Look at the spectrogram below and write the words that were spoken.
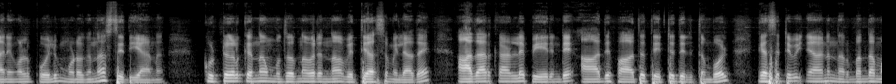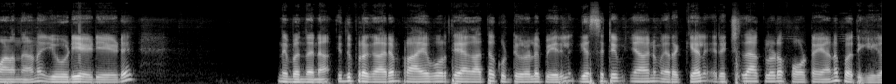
ആനുകൂല്യം പോലും മുടങ്ങുന്ന സ്ഥിതിയാണ്. കുട്ടികൾക്കെന്നോ മുതിർന്നവരെന്നോ വ്യത്യാസമില്ലാതെ ആധാർ കാർഡിലെ പേരിന്റെ ആദ്യ ഭാഗത്ത് തെറ്റ് തിരുത്തുമ്പോൾ ഗസറ്റ് വിജ്ഞാപനം നിർബന്ധമാണെന്നാണ് യു ഡി ഐ ഡി ഐയുടെ നിബന്ധന. ഇത് പ്രകാരം പ്രായപൂർത്തിയാകാത്ത കുട്ടികളുടെ പേരിൽ ഗസറ്റ് വിജ്ഞാപനം ഇറക്കിയാൽ രക്ഷിതാക്കളുടെ ഫോട്ടോയാണ് പതിക്കുക.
